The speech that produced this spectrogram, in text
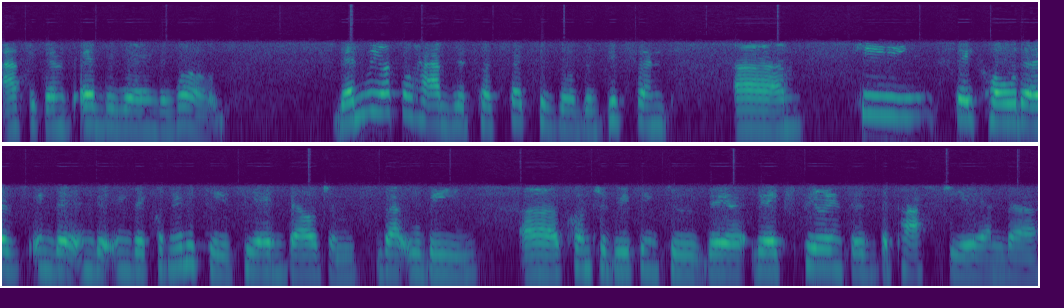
Africans everywhere in the world. Then we also have the perspectives of the different um, key stakeholders in the, in the in the communities here in Belgium that will be uh, contributing to their their experiences the past year and uh,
